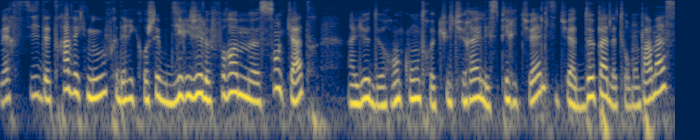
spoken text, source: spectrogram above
Merci d'être avec nous. Frédéric Rocher, vous dirigez le Forum 104, un lieu de rencontre culturelle et spirituelle situé à deux pas de la Tour Montparnasse,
